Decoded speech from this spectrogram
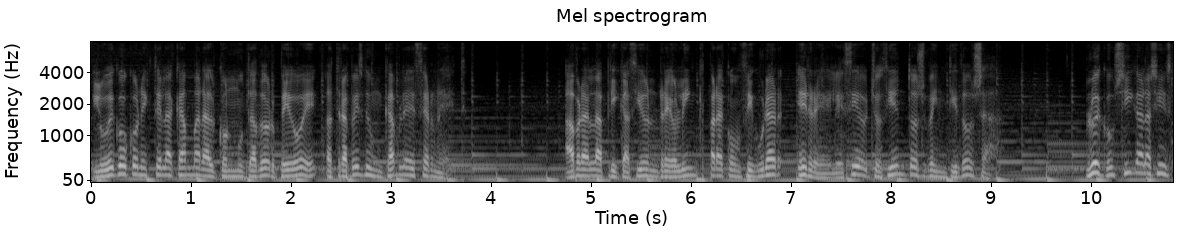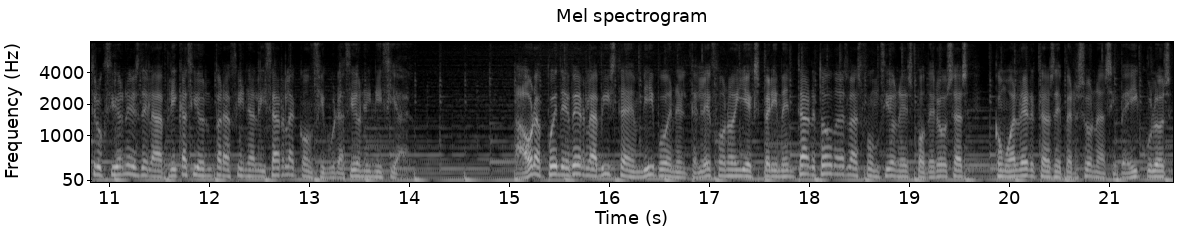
Luego conecte la cámara al conmutador PoE a través de un cable Ethernet. Abra la aplicación Reolink para configurar RLC822A. Luego siga las instrucciones de la aplicación para finalizar la configuración inicial. Ahora puede ver la vista en vivo en el teléfono y experimentar todas las funciones poderosas como alertas de personas y vehículos,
